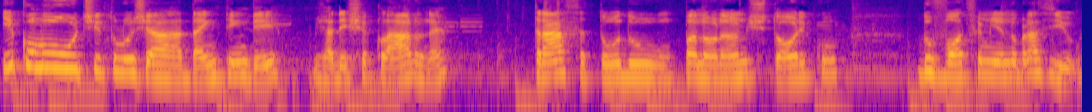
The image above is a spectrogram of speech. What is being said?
E como o título já dá a entender, já deixa claro, né, traça todo um panorama histórico do voto feminino no Brasil,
